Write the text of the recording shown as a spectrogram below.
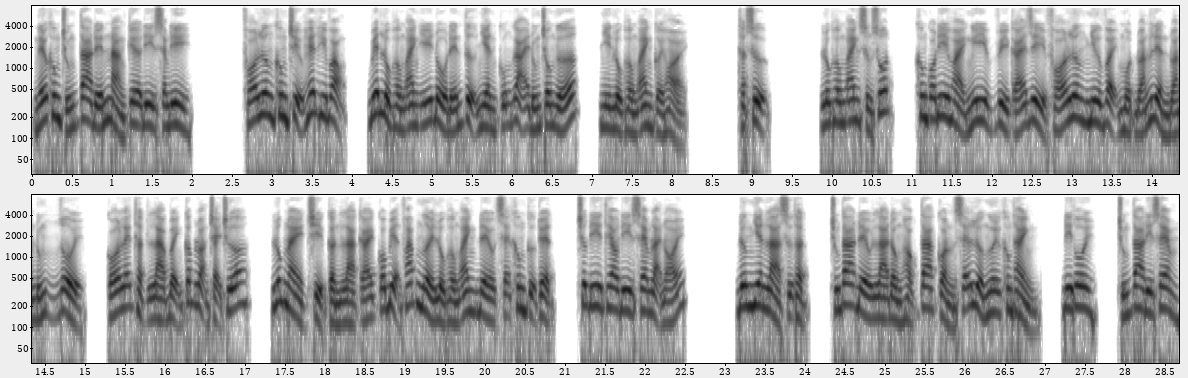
nếu không chúng ta đến nàng kia đi xem đi. Phó Lương không chịu hết hy vọng, biết Lục Hồng Anh ý đồ đến tự nhiên cũng gãi đúng chỗ ngứa, nhìn Lục Hồng Anh cười hỏi. Thật sự, Lục Hồng Anh sửng sốt, không có đi hoài nghi vì cái gì Phó Lương như vậy một đoán liền đoán đúng rồi, có lẽ thật là bệnh cấp loạn chạy chữa, lúc này chỉ cần là cái có biện pháp người Lục Hồng Anh đều sẽ không cự tuyệt, trước đi theo đi xem lại nói. Đương nhiên là sự thật, chúng ta đều là đồng học ta còn sẽ lừa ngươi không thành, đi thôi, chúng ta đi xem.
